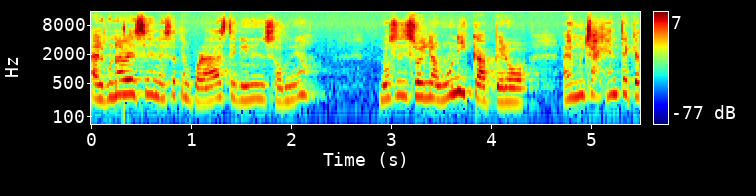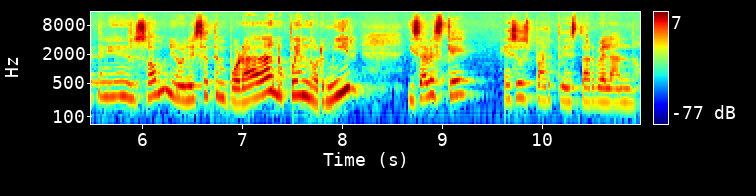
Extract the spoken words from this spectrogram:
¿alguna vez en esta temporada has tenido insomnio? No sé si soy la única, pero hay mucha gente que ha tenido insomnio en esta temporada, no pueden dormir. ¿Y sabes qué? Eso es parte de estar velando.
